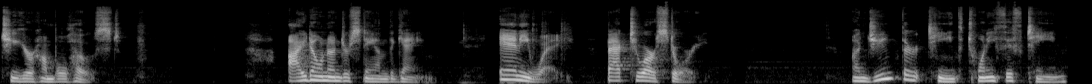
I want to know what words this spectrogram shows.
to your humble host. I don't understand the game. Anyway, back to our story. On June 13th, 2015,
